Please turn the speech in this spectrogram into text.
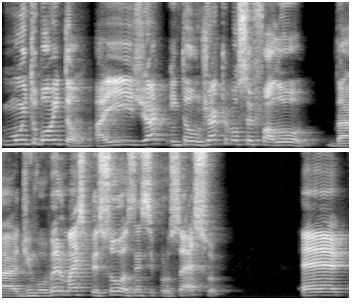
Muito bom, então. Aí já, então, já que você falou da, de envolver mais pessoas nesse processo, é,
